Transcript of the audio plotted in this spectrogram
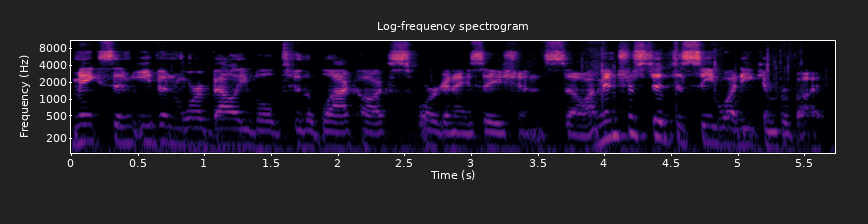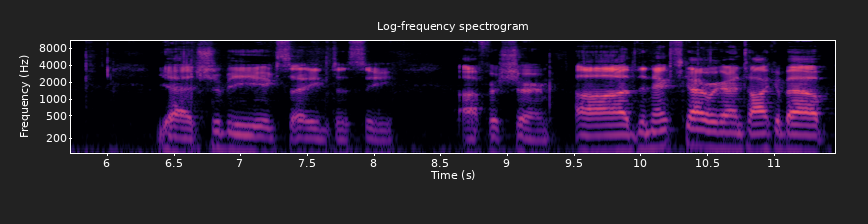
makes him even more valuable to the Blackhawks organization. So I'm interested to see what he can provide. Yeah, it should be exciting to see uh, for sure. Uh, the next guy we're going to talk about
